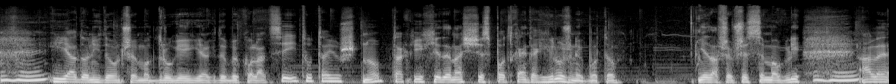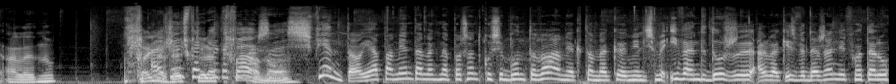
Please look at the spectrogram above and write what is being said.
Mhm. i ja do nich dołączyłem od drugiej jak gdyby kolacji i tutaj już no takich 11 spotkań, takich różnych, bo to nie zawsze wszyscy mogli, ale, ale no fajna. Ale to rzecz, jest która jakby takie trwa. wasze No. święto. Ja pamiętam, jak na początku się buntowałam, jak Tomek, e, mieliśmy event duży albo jakieś wydarzenie w hotelu,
